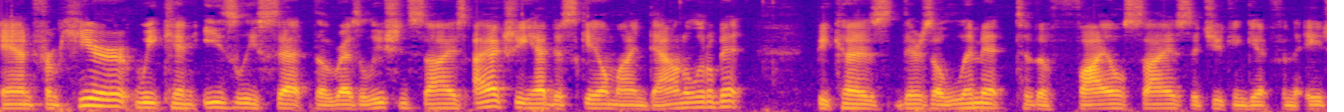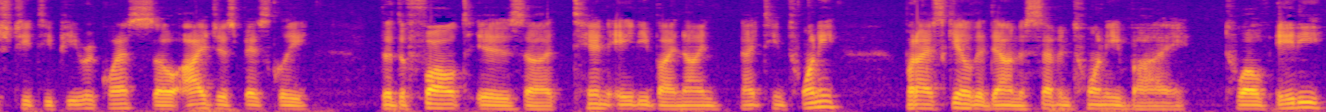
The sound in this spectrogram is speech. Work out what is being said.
And from here, we can easily set the resolution size. I actually had to scale mine down a little bit because there's a limit to the file size that you can get from the HTTP request. So I just basically, the default is uh, 1080 by 9, 1920, but I scaled it down to 720 by 1280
